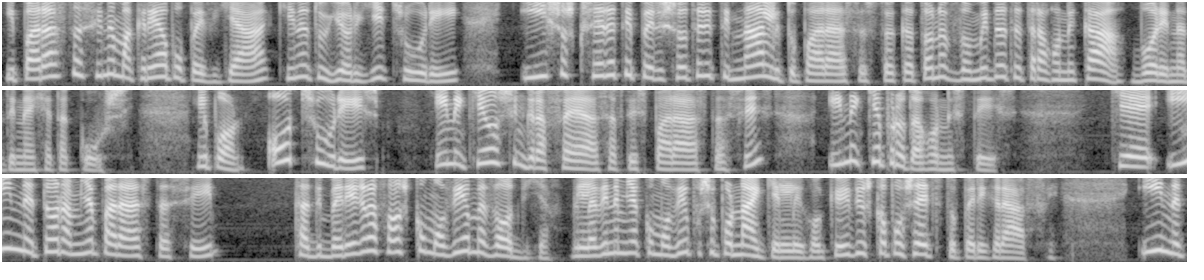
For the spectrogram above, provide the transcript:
Η παράσταση είναι μακριά από παιδιά και είναι του Γεωργή Τσουρί. Ίσως ξέρετε οι περισσότεροι την άλλη του παράσταση, το 170 τετραγωνικά μπορεί να την έχετε ακούσει. Λοιπόν, ο Τσουρής είναι και ο συγγραφέας αυτής της παράστασης, είναι και πρωταγωνιστής. Και είναι τώρα μια παράσταση, θα την περίγραφα ως κομμωδία με δόντια. Δηλαδή είναι μια κομμωδία που σε πονάει και λίγο και ο ίδιος κάπως έτσι το περιγράφει. Είναι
